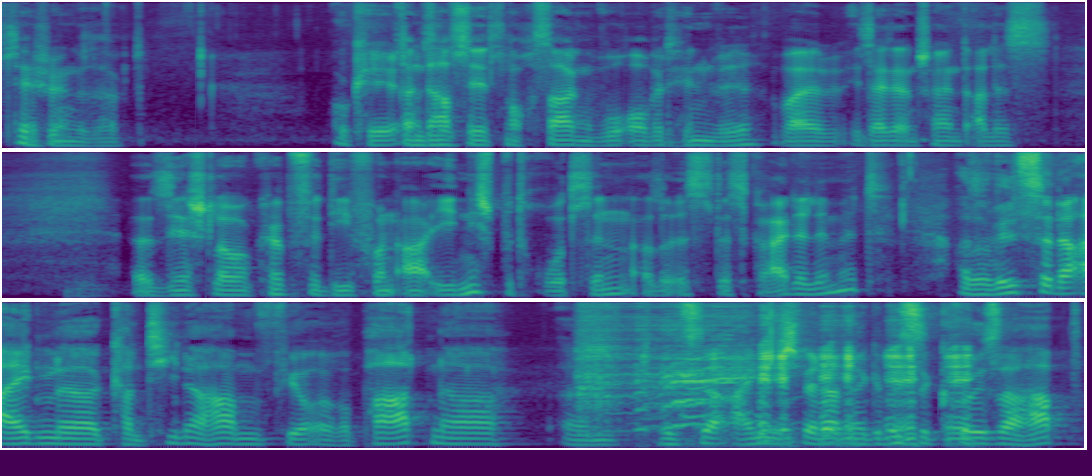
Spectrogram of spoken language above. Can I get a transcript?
Sehr schön gesagt. Okay. Dann also darfst du jetzt noch sagen, wo Orbit hin will, weil ihr seid anscheinend alles äh, sehr schlaue Köpfe, die von AI nicht bedroht sind. Also ist das Sky the Limit? Also willst du eine eigene Kantine haben für eure Partner? Ähm, willst du eigentlich, wenn ihr eine gewisse Größe habt,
